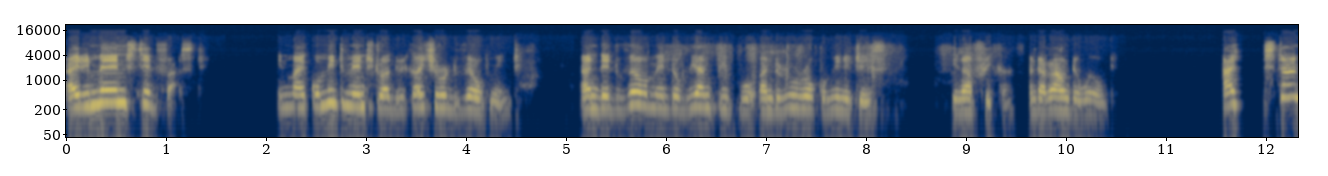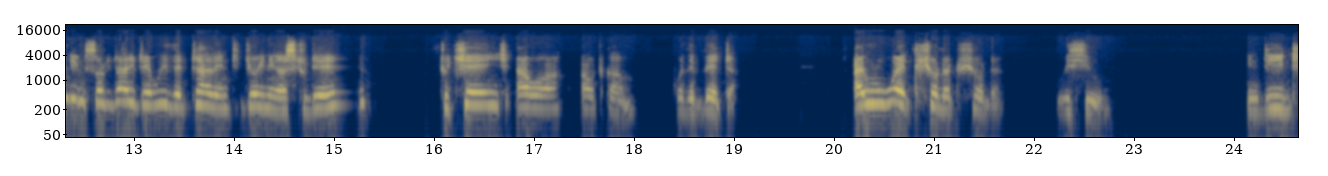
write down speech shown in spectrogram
I remain steadfast in my commitment to agricultural development and the development of young people and rural communities in Africa and around the world. I stand in solidarity with the talent joining us today to change our outcome for the better. I will work shoulder to shoulder with you. Indeed,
